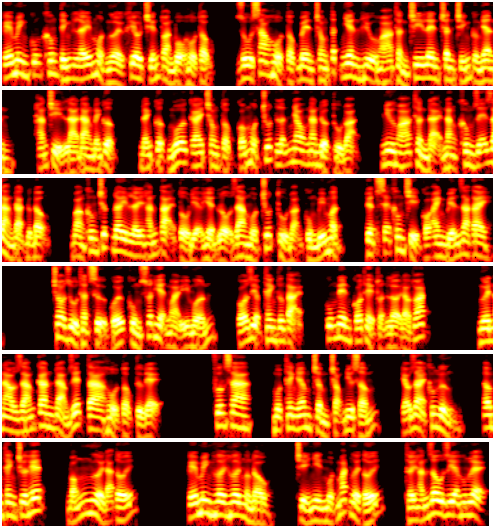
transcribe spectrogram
Kế minh cũng không tính lấy một người khiêu chiến toàn bộ hổ tộc, dù sao hổ tộc bên trong tất nhiên hữu hóa thần chi lên chân chính cường nhân, hắn chỉ là đang đánh cược đánh cược mỗi cái trong tộc có một chút lẫn nhau ngăn được thủ đoạn như hóa thần đại năng không dễ dàng đạt được động, bằng không trước đây lấy hắn tại tổ địa hiện lộ ra một chút thủ đoạn cùng bí mật, tuyệt sẽ không chỉ có anh biến ra tay. Cho dù thật sự cuối cùng xuất hiện ngoài ý mớn có diệp thanh thương tại, cũng nên có thể thuận lợi đào thoát. Người nào dám can đảm giết ta hổ tộc tử đệ? Phương xa, một thanh âm trầm trọng như sấm, kéo dài không ngừng, âm thanh chưa hết, bóng người đã tới. Kế minh hơi hơi ngầm đầu, chỉ nhìn một mắt người tới, thấy hắn râu ria hung lệ,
